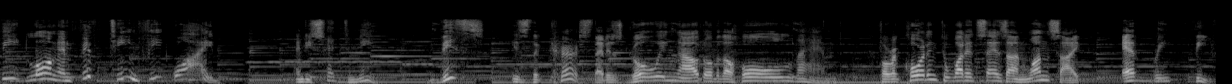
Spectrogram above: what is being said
feet long and fifteen feet wide. And he said to me, This is the curse that is going out over the whole land. For according to what it says on one side, every thief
